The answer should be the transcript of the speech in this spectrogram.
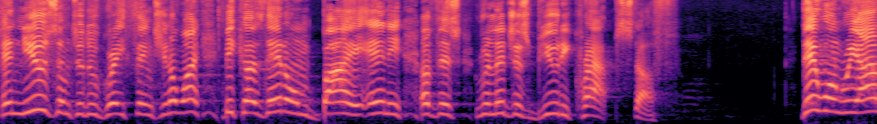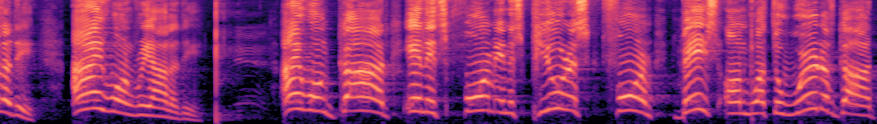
and use them to do great things. You know why? Because they don't buy any of this religious beauty crap stuff. They want reality. I want reality. I want God in its form, in its purest form, based on what the Word of God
